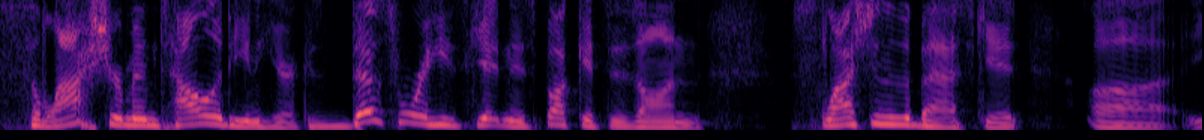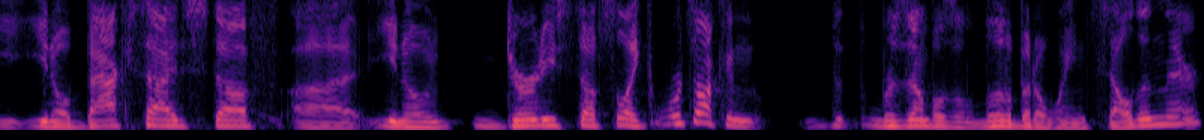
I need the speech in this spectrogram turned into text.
slasher mentality in here cuz that's where he's getting his buckets is on slashing into the basket, uh you know, backside stuff, uh you know, dirty stuff. So like we're talking resembles a little bit of Wayne Selden there.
